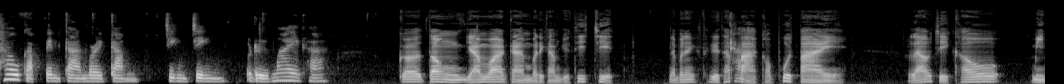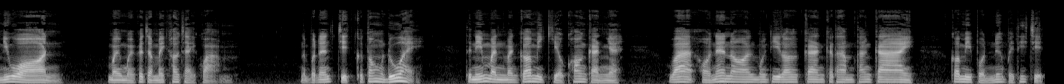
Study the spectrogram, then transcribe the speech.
เท่ากับเป็นการบริกรรมจริง ๆ หรือไม่คะ ก็ต้องย้ำว่าการบริกรรมอยู่ที่จิตในประเด็นคือถ้าค่ะปากเขาพูดไป แล้วจิตเขามีนิวรณ์มันมันก็จะไม่เข้าใจความเพราะฉะนั้นจิตก็ต้องด้วย ทีนี้มันมันก็มีเกี่ยวข้องกันไง ว่าอ๋อแน่นอนบางทีเราการกระทำทางกาย ก็มีผลเนื่องไปที่จิต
